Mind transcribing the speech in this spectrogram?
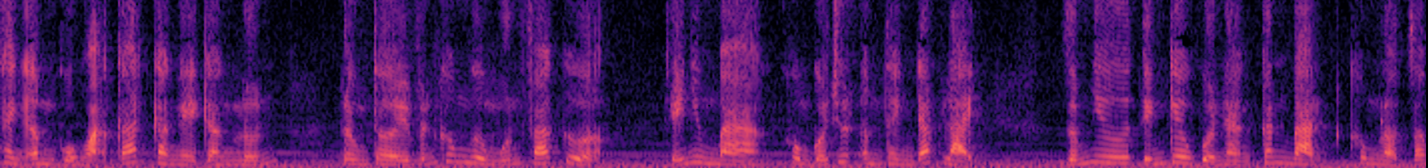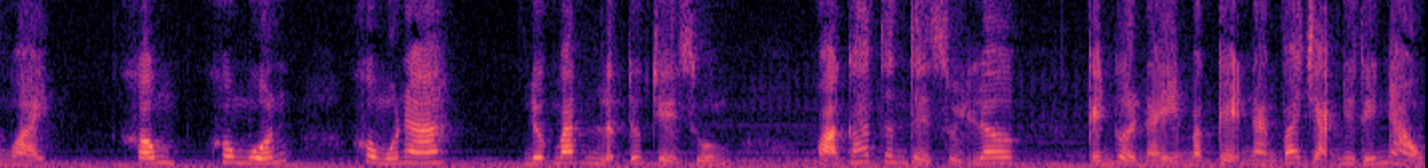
Thanh âm của Họa Cát càng ngày càng lớn, đồng thời vẫn không ngừng muốn phá cửa, thế nhưng mà không có chút âm thanh đáp lại, giống như tiếng kêu của nàng căn bản không lọt ra ngoài. "Không, không muốn, không muốn à?" Nước mắt lập tức chảy xuống, Họa Cát thân thể sụi lơ, cánh cửa này mặc kệ nàng va chạm như thế nào,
